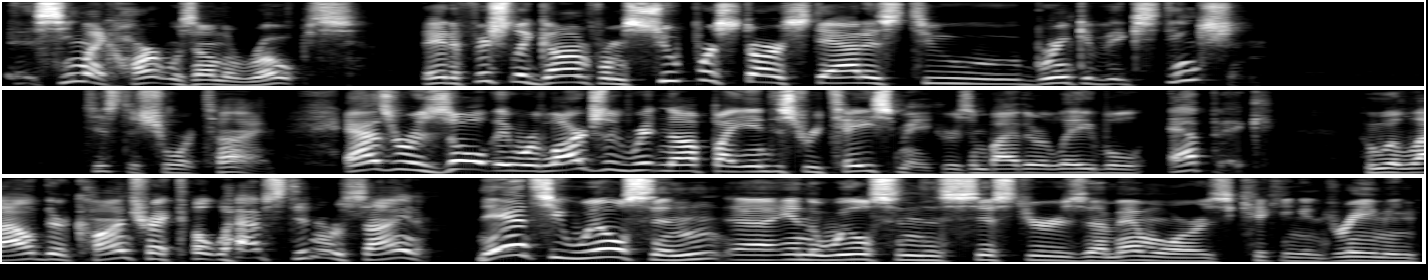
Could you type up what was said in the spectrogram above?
It seemed like Heart was on the ropes. They had officially gone from superstar status to brink of extinction. Just a short time. As a result, they were largely written off by industry tastemakers and by their label Epic who allowed their contract to lapse, didn't resign them. Nancy Wilson, uh, in the Wilson sisters' uh, memoirs, Kicking and Dreaming,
